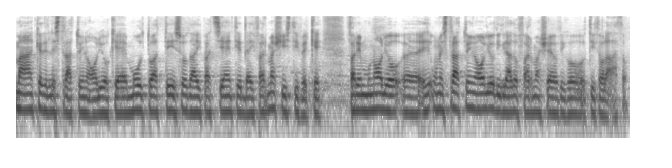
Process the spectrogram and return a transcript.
ma anche dell'estratto in olio che è molto atteso dai pazienti e dai farmacisti perché faremo un, olio, eh, un estratto in olio di grado farmaceutico titolato.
